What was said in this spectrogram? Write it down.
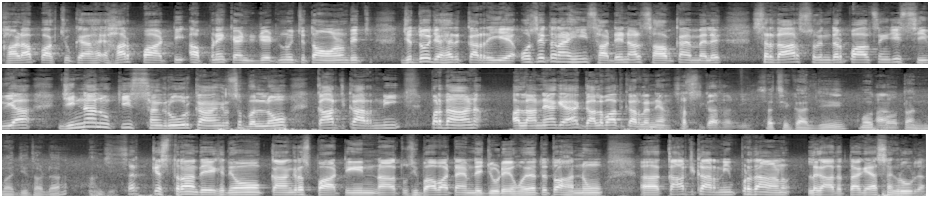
ਖਾੜਾ ਪੱਕ ਚੁੱਕਿਆ ਹੈ। ਹਰ ਪਾਰਟੀ ਆਪਣੇ ਕੈਂਡੀਡੇਟ ਨੂੰ ਜਿਤਾਉਣ ਵਿੱਚ ਜਿੱਦੋ ਜਹਿਦ ਕਰ ਰਹੀ ਹੈ। ਉਸੇ ਤਰ੍ਹਾਂ ਹੀ ਸਾਡੇ ਨਾਲ ਸਾਬਕਾ ਐਮਐਲਏ ਸਰਦਾਰ ਸੁਰਿੰਦਰਪਾਲ ਸਿੰਘ ਜੀ ਸੀਵੀਆ ਜਿਨ੍ਹਾਂ ਨੂੰ ਕੀ ਸੰਗਰੂਰ ਕਾਂਗਰਸ ਵੱਲੋਂ ਕਾਰਜਕਾਰਨੀ ਪ੍ਰਧਾਨ ਐਲਾਨਿਆ ਗਿਆ ਹੈ ਗੱਲਬਾਤ ਕਰ ਲੈਂਦੇ ਹਾਂ। ਸਤਿ ਸ਼੍ਰੀ ਅਕਾਲ ਸਰ ਜੀ। ਸਤਿ ਸ਼੍ਰੀ ਅਕਾਲ ਜੀ ਬਹੁਤ ਬਹੁਤ ਧੰਨਵਾਦ ਜੀ ਤੁਹਾਡਾ। ਹਾਂਜੀ। ਸਰ ਕਿਸ ਤਰ੍ਹਾਂ ਦੇਖਦੇ ਹੋ ਕਾਂਗਰਸ ਪਾਰਟੀ ਨਾਲ ਤੁਸੀਂ ਬਾਵਾ ਟਾਈਮ ਦੇ ਜੁੜੇ ਹੋਏ ਹੋ ਤੇ ਤੁਹਾਨੂੰ ਕਾਰਜਕਾਰਨੀ ਪ੍ਰਧਾਨ ਲਗਾ ਦਿੱਤਾ ਗਿਆ ਸੰਗਰੂਰ ਦਾ?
